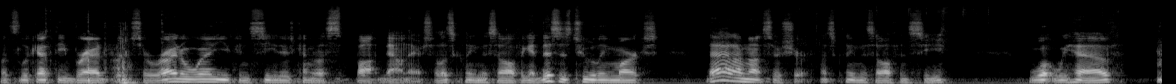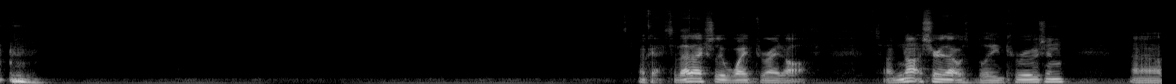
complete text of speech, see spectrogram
Let's look at the Bradford. So right away you can see there's kind of a spot down there. So let's clean this off. Again, this is tooling marks. That I'm not so sure. Let's clean this off and see what we have. okay, so that actually wiped right off. So I'm not sure that was blade corrosion. Uh,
